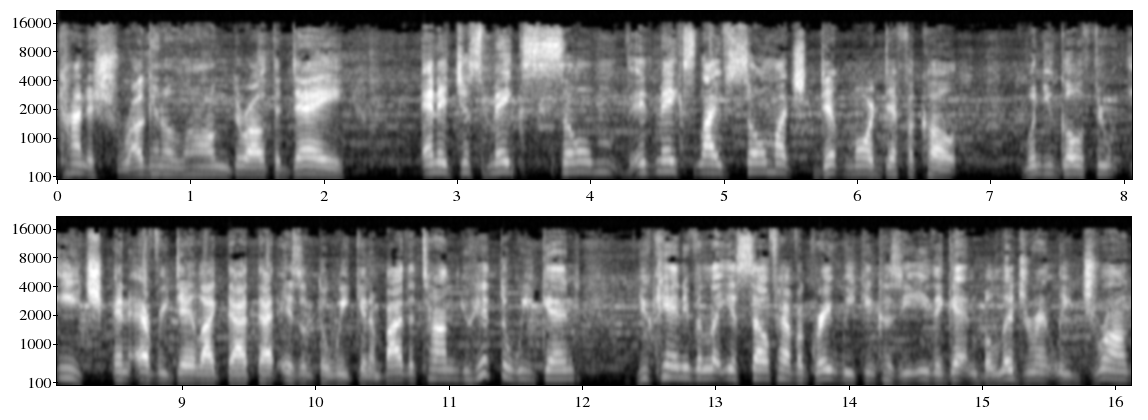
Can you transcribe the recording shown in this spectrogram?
kind of shrugging along throughout the day, and it just makes so it makes life so much dip more difficult when you go through each and every day like that that isn't the weekend. And by the time you hit the weekend, you can't even let yourself have a great weekend because you're either getting belligerently drunk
